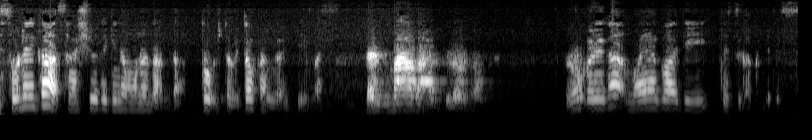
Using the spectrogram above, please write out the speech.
それが最終的なものなんだと人々は考えています。これがマヤバディ哲学です。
